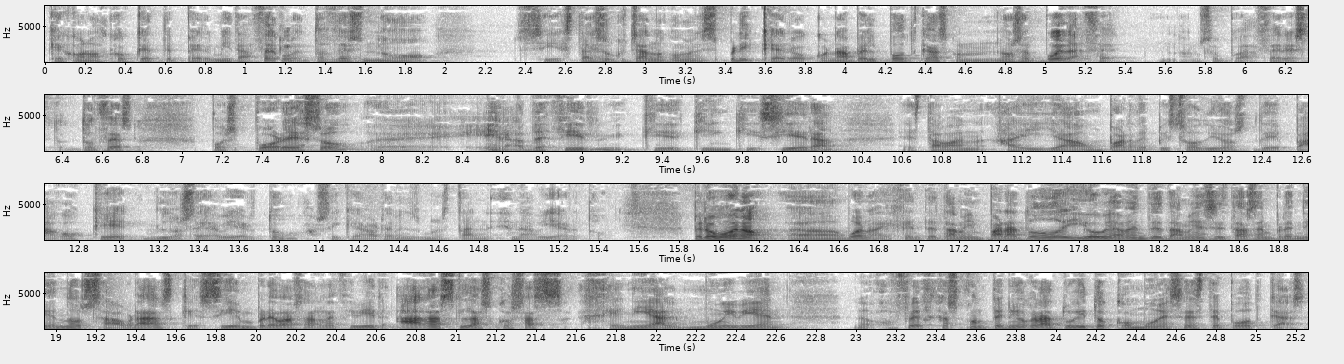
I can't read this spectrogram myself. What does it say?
que conozco que te permite hacerlo. Entonces no, si estás escuchando con Spreaker o con Apple Podcast, no se puede hacer, no se puede hacer esto. Entonces, pues por eso eh, era decir que quien quisiera, estaban ahí ya un par de episodios de pago que los he abierto, así que ahora mismo están en abierto. Pero bueno, eh, bueno, hay gente también para todo y obviamente también si estás emprendiendo sabrás que siempre vas a recibir, hagas las cosas genial, muy bien, ofrezcas contenido gratuito como es este podcast.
